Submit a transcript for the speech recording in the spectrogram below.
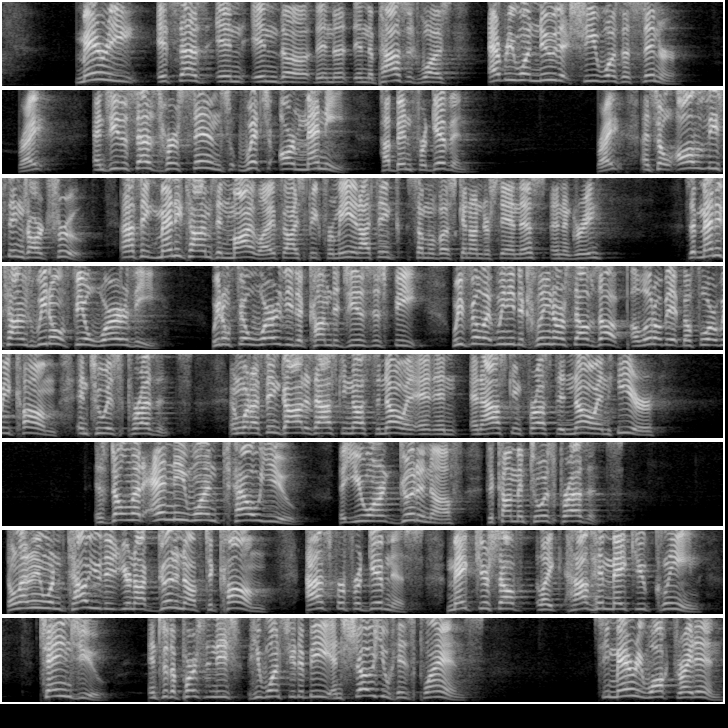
Mary, it says in, in, the, in, the, in the passage, was everyone knew that she was a sinner, right? And Jesus says her sins, which are many, have been forgiven, right? And so all of these things are true. And I think many times in my life, I speak for me, and I think some of us can understand this and agree, is that many times we don't feel worthy. We don't feel worthy to come to Jesus' feet. We feel like we need to clean ourselves up a little bit before we come into his presence. And what I think God is asking us to know and, and, and asking for us to know and hear is don't let anyone tell you that you aren't good enough to come into his presence. Don't let anyone tell you that you're not good enough to come. Ask for forgiveness. Make yourself, like, have him make you clean, change you into the person he, he wants you to be, and show you his plans. See, Mary walked right in.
